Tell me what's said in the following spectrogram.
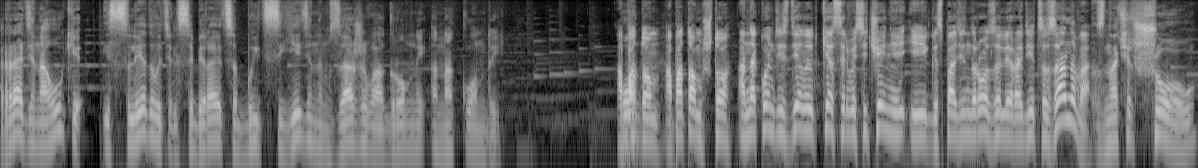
Ради науки исследователь собирается быть съеденным заживо огромной анакондой. А Он- потом, а потом что? Анаконде сделают кесарево сечение, и господин Розали родится заново? Значит, шоу.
